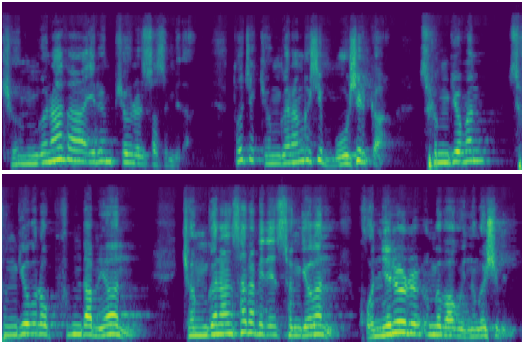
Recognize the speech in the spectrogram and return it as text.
경건하다 이런 표현을 썼습니다. 도대체 경건한 것이 무엇일까? 성경은 성경으로 푼다면 경건한 사람에 대해 성경은 고넬료를 언급하고 있는 것입니다.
